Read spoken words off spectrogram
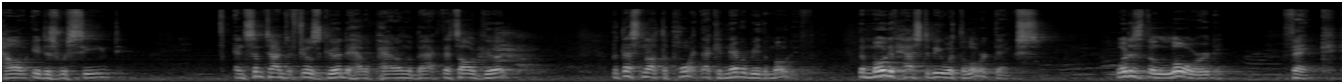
how it is received. And sometimes it feels good to have a pat on the back. That's all good. But that's not the point. That could never be the motive. The motive has to be what the Lord thinks. What does the Lord think?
